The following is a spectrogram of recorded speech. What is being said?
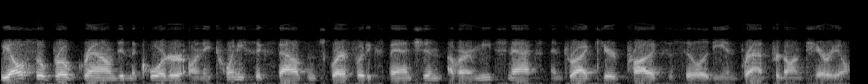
We also broke ground in the quarter on a 26,000 square foot expansion of our meat snacks and dry cured products facility in Brantford, Ontario.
